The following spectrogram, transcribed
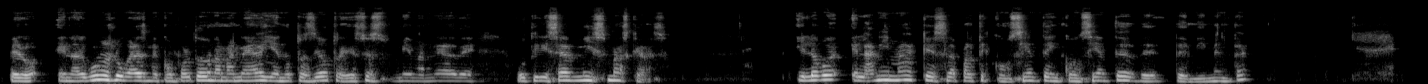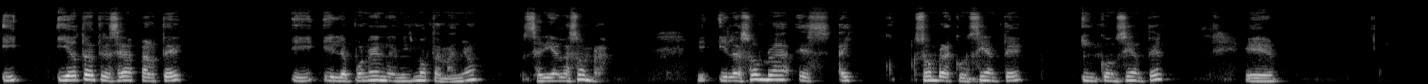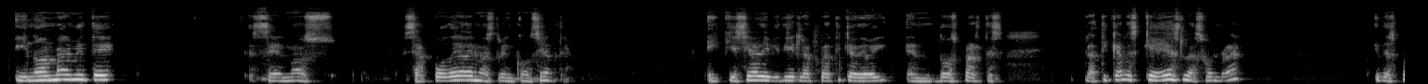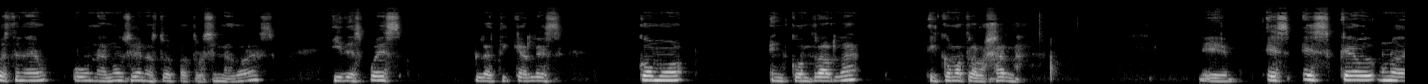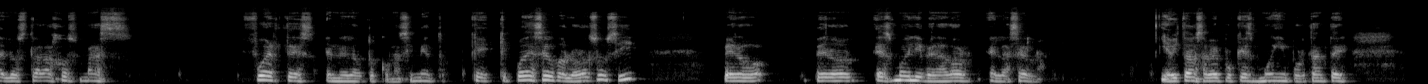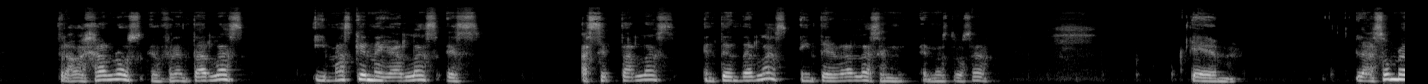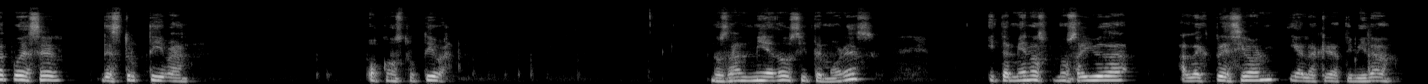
pero en algunos lugares me comporto de una manera y en otros de otra, y eso es mi manera de utilizar mis máscaras. Y luego el anima, que es la parte consciente e inconsciente de, mi mente. Y, otra tercera parte, y, y lo ponen en el mismo tamaño, sería la sombra. Y, la sombra es, hay sombra consciente, inconsciente, eh, y normalmente se nos se apodera de nuestro inconsciente. Y quisiera dividir la plática de hoy en dos partes. Platicarles qué es la sombra y después tener un anuncio de nuestros patrocinadores y después platicarles cómo encontrarla y cómo trabajarla. Eh, es, es, creo, uno de los trabajos más fuertes en el autoconocimiento, que, que puede ser doloroso, sí, pero, pero es muy liberador el hacerlo. Y ahorita vamos a ver por qué es muy importante trabajarlos, enfrentarlas y más que negarlas es aceptarlas, entenderlas e integrarlas en, nuestro ser. Em, la sombra puede ser destructiva o constructiva. Nos dan miedos y temores y también nos, nos ayuda a la expresión y a la creatividad.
